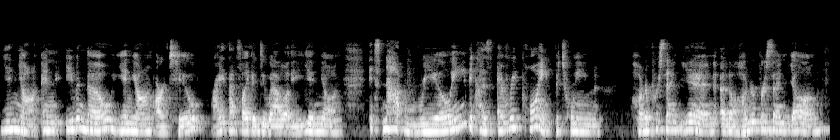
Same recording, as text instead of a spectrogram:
Yin yang. And even though yin yang are two, right? That's like a duality, yin yang. It's not really because every point between 100% yin and 100% yang,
